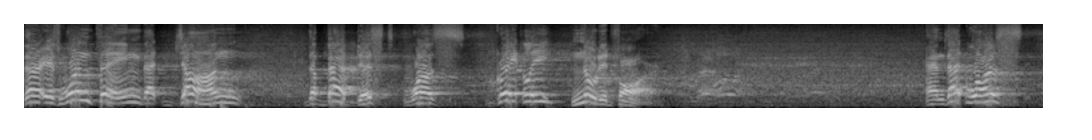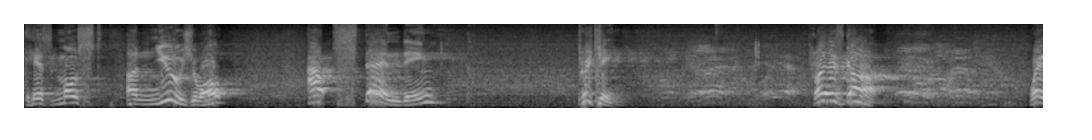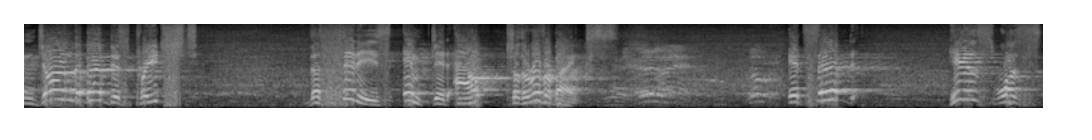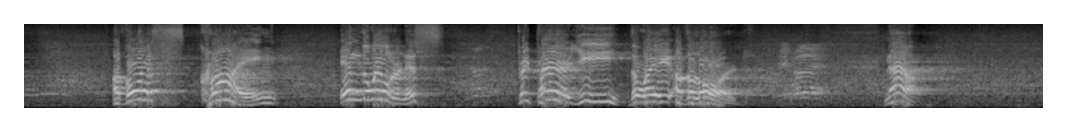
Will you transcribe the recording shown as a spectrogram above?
There is one thing that John the Baptist was greatly noted for. And that was his most unusual, outstanding preaching. Praise God. When John the Baptist preached, the cities emptied out to the riverbanks. It said his was a voice crying in the wilderness, Prepare ye the way of the Lord. Now,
